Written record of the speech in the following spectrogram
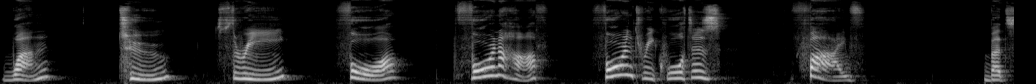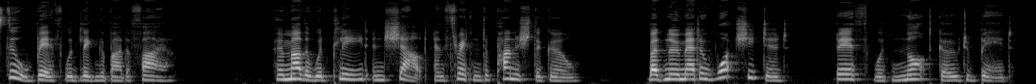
One, two, three, four, four and a half, four and three quarters, five. But still Beth would linger by the fire. Her mother would plead and shout and threaten to punish the girl. But no matter what she did, Beth would not go to bed.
